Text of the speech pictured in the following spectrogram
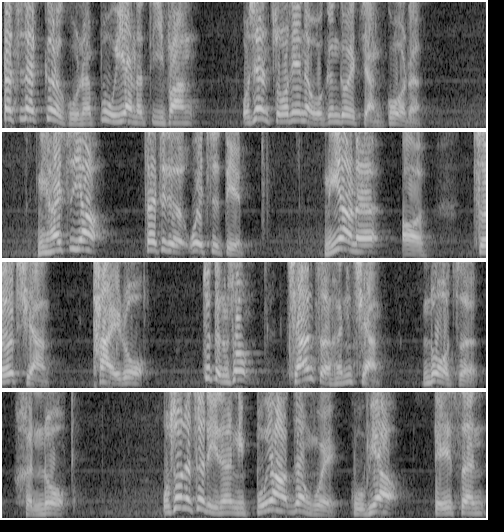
但是在个股呢不一样的地方，我现在昨天呢，我跟各位讲过的，你还是要在这个位置点，你要呢，哦，则强太弱，就等于说强者很强，弱者很弱。我说呢，这里呢，你不要认为股票跌升，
